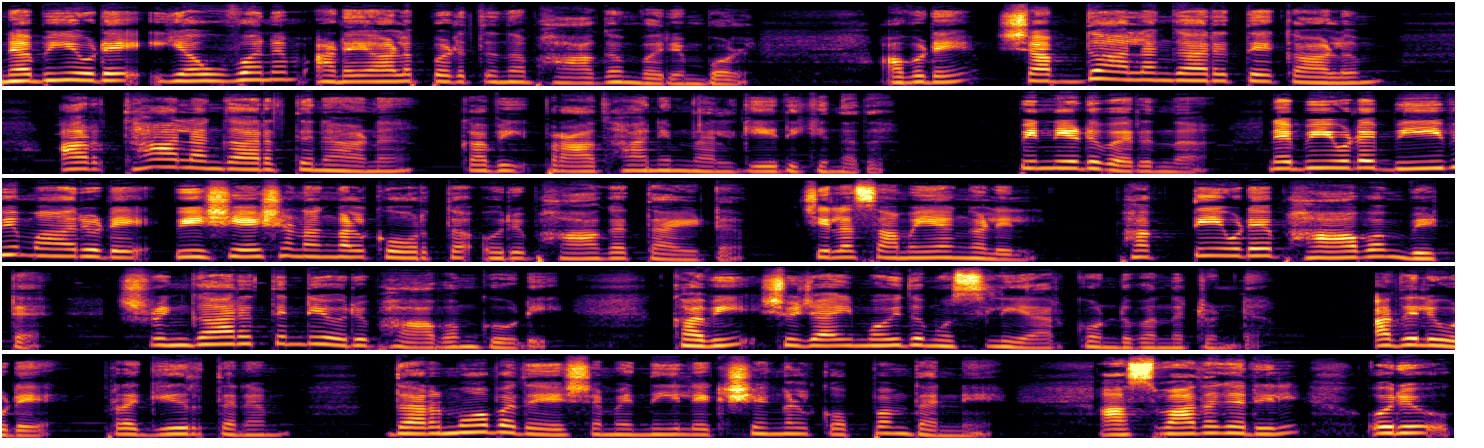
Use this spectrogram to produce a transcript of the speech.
നബിയുടെ യൗവനം അടയാളപ്പെടുത്തുന്ന ഭാഗം വരുമ്പോൾ അവിടെ ശബ്ദാലങ്കാരത്തെക്കാളും അർത്ഥാലങ്കാരത്തിനാണ് കവി പ്രാധാന്യം നൽകിയിരിക്കുന്നത്. പിന്നീട് വരുന്ന നബിയുടെ ബീവിമാരുടെ വിശേഷണങ്ങൾ കോർത്ത ഒരു ഭാഗത്തായിട്ട് ചില സമയങ്ങളിൽ ഭക്തിയുടെ ഭാവം വിട്ട് ശൃംഗാരത്തിന്റെ ഒരു ഭാവം കൂടി കവി ഷുജായ് മൊയ്ത് മുസ്ലിയാർ കൊണ്ടുവന്നിട്ടുണ്ട്. അതിലൂടെ പ്രകീർത്തനം ധർമ്മോപദേശം എന്നീ ലക്ഷ്യങ്ങൾക്കൊപ്പം തന്നെ ആസ്വാദകരിൽ ഒരു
